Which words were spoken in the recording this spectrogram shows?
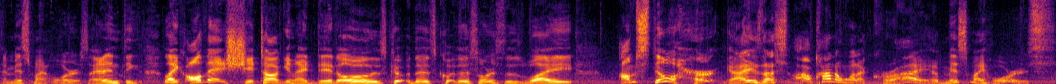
I miss my horse. I didn't think like all that shit talking I did. Oh, this this this horse is white. I'm still hurt, guys. That's I kind of want to cry. I miss my horse.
